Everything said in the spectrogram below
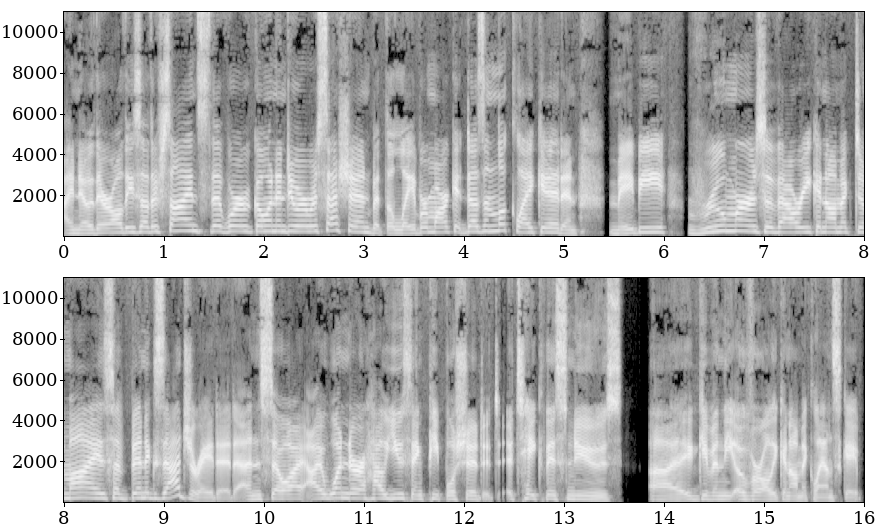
I know there are all these other signs that we're going into a recession, but the labor market doesn't look like it. And maybe rumors of our economic demise have been exaggerated. And so I, I wonder how you think people should take this news, uh, given the overall economic landscape.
